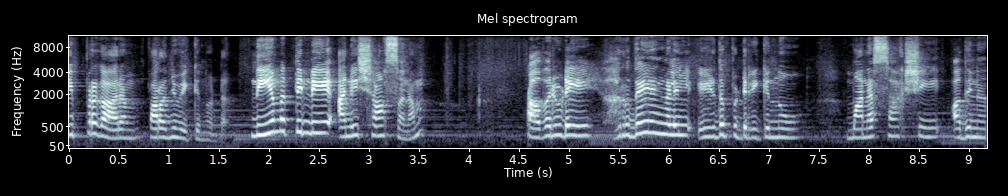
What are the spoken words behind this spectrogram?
ഇപ്രകാരം പറഞ്ഞു വെക്കുന്നുണ്ട്. നിയമത്തിന്റെ അനുശാസനം അവരുടെ ഹൃദയങ്ങളിൽ എഴുതപ്പെട്ടിരിക്കുന്നു. മനസാക്ഷി അതിന്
